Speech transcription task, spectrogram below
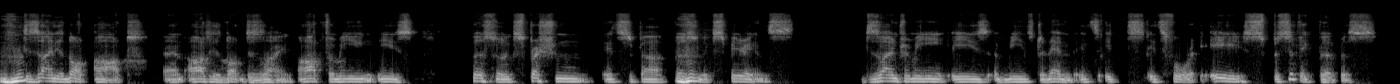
Mm-hmm. Design is not art, and art is not design. Art for me is personal expression. It's about mm-hmm. personal mm-hmm. experience. Design for me is a means to an end. It's it's it's for a specific purpose.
